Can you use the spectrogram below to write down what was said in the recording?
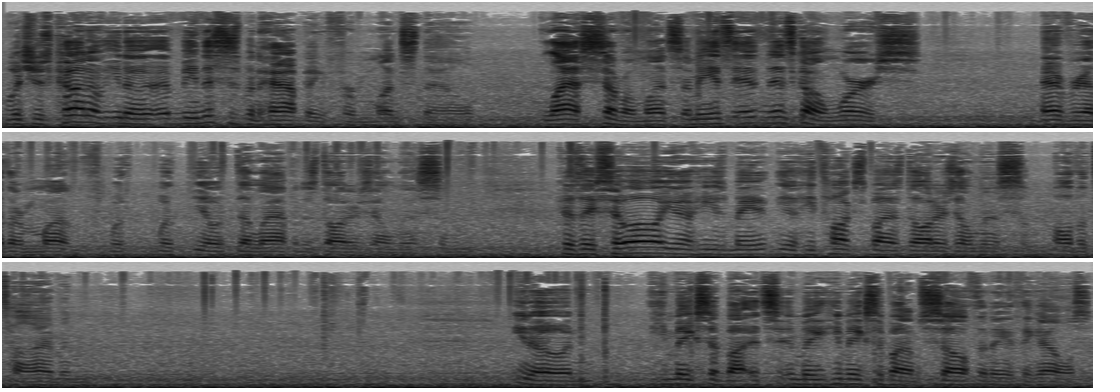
which is kind of you know I mean this has been happening for months now, last several months. I mean it's it, it's gone worse every other month with with you know with Dunlap and his daughter's illness and because they say oh you know he's made you know he talks about his daughter's illness all the time and you know and he makes about it's it he makes about himself than anything else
